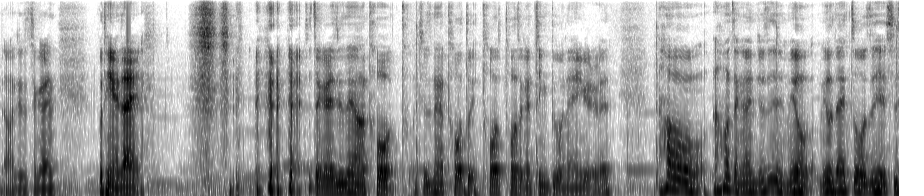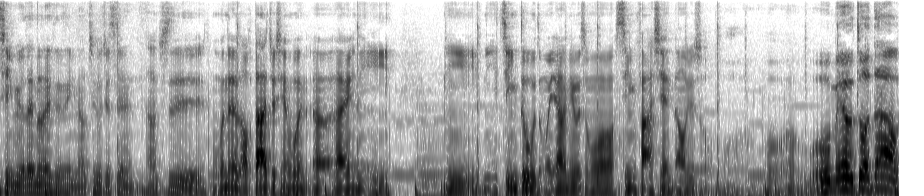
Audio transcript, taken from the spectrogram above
然后就是整个人不停的在，就整个人就那样拖拖，就是那个拖队拖拖整个进度的那一个人。然后，然后整个人就是没有没有在做这些事情，没有在弄这些事情，然后最后就是，然后就是我们的老大就先问，呃，来你你你进度怎么样？你有什么新发现？然后就说，我我我没有做到，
